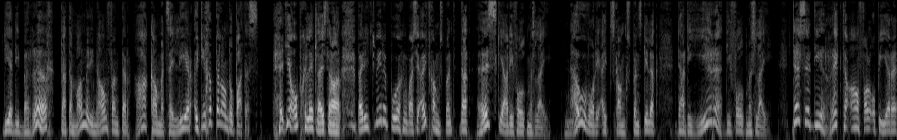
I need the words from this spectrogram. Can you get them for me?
deur die berig dat 'n man met die naam van Terhaka met sy leer uit Egipte land op pad is. Het jy opgelet luisteraar? By die tweede poging was die uitgangspunt dat Hiskia die volk mislei. Nou word die uitgangspunt skielik dat die Here die volk mislei. Dis 'n direkte aanval op die Here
